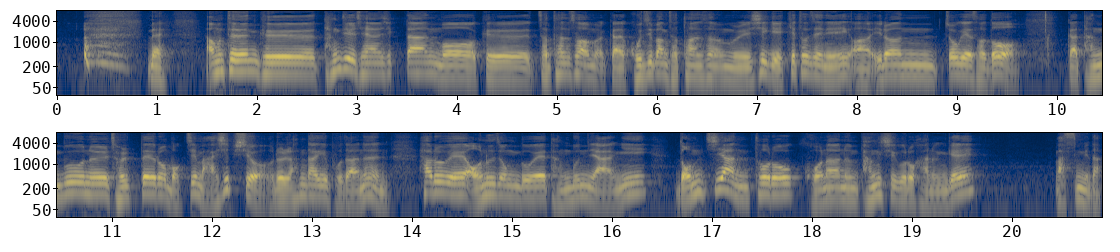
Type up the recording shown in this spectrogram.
네. 아무튼 그 당질 제한 식단 뭐 그 저탄수화물 그러니까 고지방 저탄수화물 식이 키토제닉 어, 이런 쪽에서도 그러니까 당분을 절대로 먹지 마십시오를 한다기보다는 하루에 어느 정도의 당분 양이 넘지 않도록 권하는 방식으로 가는 게 맞습니다.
